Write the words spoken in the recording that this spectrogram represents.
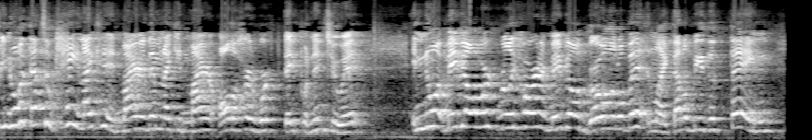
But you know what? That's okay. And I can admire them and I can admire all the hard work that they put into it. And you know what? Maybe I'll work really hard and maybe I'll grow a little bit and like that'll be the thing.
